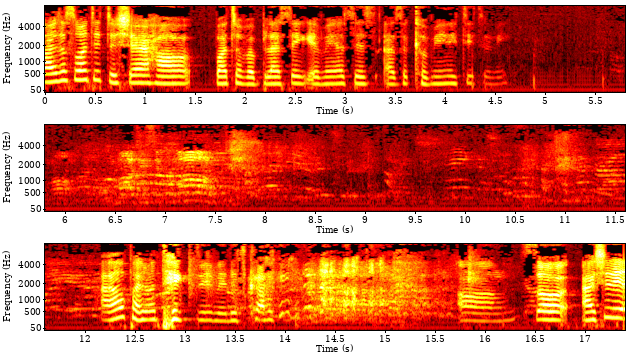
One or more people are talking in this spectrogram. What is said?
I just wanted to share how much of a blessing Emmaus is as a community to me. I hope I don't take three minutes crying. um, so actually,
